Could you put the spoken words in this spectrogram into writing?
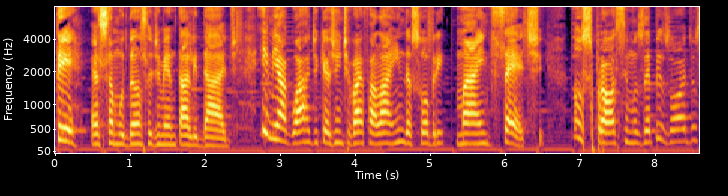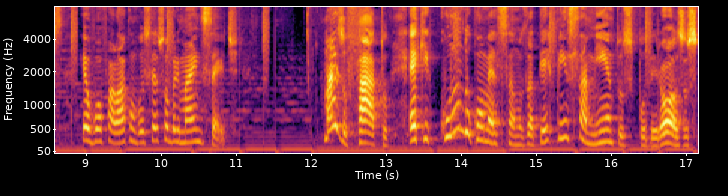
ter essa mudança de mentalidade. E me aguarde que a gente vai falar ainda sobre mindset. Nos próximos episódios eu vou falar com você sobre mindset. Mas o fato é que quando começamos a ter pensamentos poderosos,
